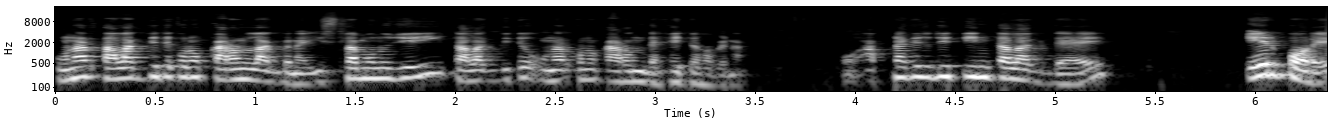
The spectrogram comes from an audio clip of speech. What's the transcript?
ওনার তালাক দিতে কোনো কারণ লাগবে না ইসলাম অনুযায়ী তালাক দিতে ওনার কোনো কারণ দেখাইতে হবে না। আপনাকে যদি তিন তালাক দেয় এরপরে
